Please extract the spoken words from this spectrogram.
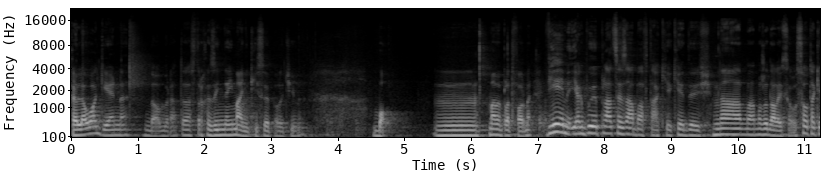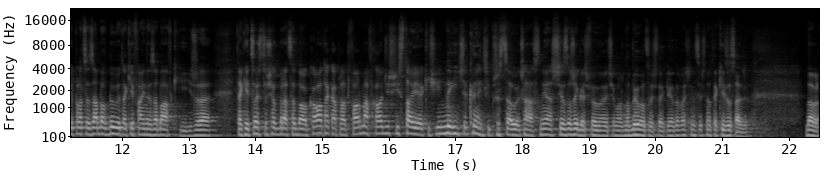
Hello again. Dobra, teraz trochę z innej mańki sobie polecimy. Bo mm, mamy platformę. Wiemy, jak były place zabaw takie kiedyś, na, a może dalej są. Są takie place zabaw, były takie fajne zabawki, że takie coś, co się odwraca dookoła, taka platforma, wchodzisz i stoi jakiś inny i cię kręci przez cały czas, nie? Aż się zażygać w pewnym momencie można było coś takiego, to właśnie coś na takiej zasadzie. Dobra.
